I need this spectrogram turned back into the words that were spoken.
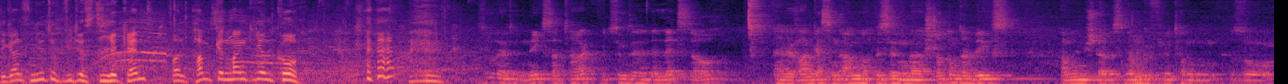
die ganzen YouTube-Videos, die ihr kennt, von Pumpkin Monkey und Co. So Leute, nächster Tag, beziehungsweise der letzte auch. Äh, wir waren gestern Abend noch ein bisschen in der Stadt unterwegs, haben nämlich da ein bisschen rumgeführt, haben so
